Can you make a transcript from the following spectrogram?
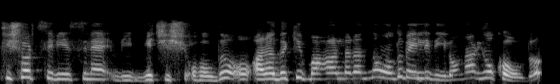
tişört seviyesine bir geçiş oldu. O aradaki baharlara ne oldu belli değil. Onlar yok oldu.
